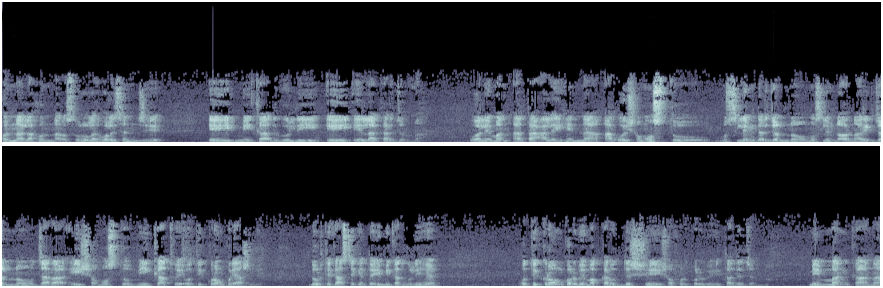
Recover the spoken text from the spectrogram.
হন্না রসুল্লাহ বলেছেন যে, এই মিকাদগুলি এই এলাকার জন্য। ওয়ালেমান আতা আলাইহিন্না, আর ওই সমস্ত মুসলিমদের জন্য, মুসলিম নর নারীর জন্য, যারা এই সমস্ত মিকাত হয়ে অতিক্রম করে আসবে। দূর থেকে আসছে কিন্তু এই মিকাতগুলি হয়ে অতিক্রম করবে, মক্কার উদ্দেশ্যে সফর করবে তাদের জন্য। মেম্মান কানা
